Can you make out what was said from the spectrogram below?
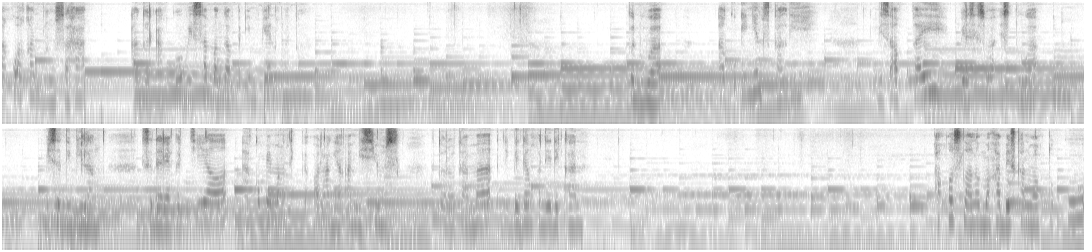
aku akan berusaha agar aku bisa menggapai impianku itu. Kedua, aku ingin sekali bisa apply beasiswa S2. Bisa dibilang, sedari kecil aku memang tipe orang yang ambisius, terutama di bidang pendidikan. Aku selalu menghabiskan waktuku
